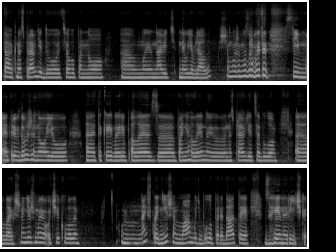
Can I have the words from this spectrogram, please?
Так, насправді до цього панно е, ми навіть не уявляли, що можемо зробити 7 метрів довжиною е, такий виріб, але з пані Галиною насправді це було легше, ніж ми очікували. Найскладнішим, мабуть, було передати згин річки,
